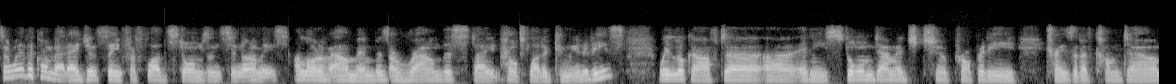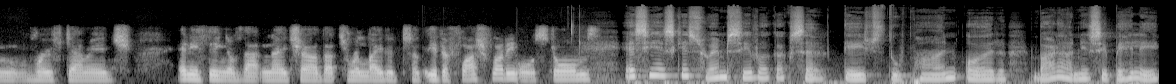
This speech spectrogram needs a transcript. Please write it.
So we're the combat agency for floods, storms and tsunamis. A lot of our members around the state help flooded communities. We look after uh, any storm damage to property, trees that have come down, roof damage, anything of that nature that's related to either flash flooding or storms. एस के स्वयं सेवक अक्सर तेज तूफान और बाढ़ आने से पहले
